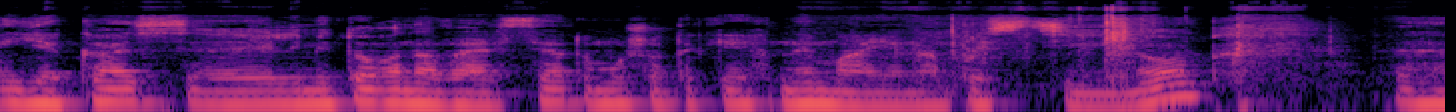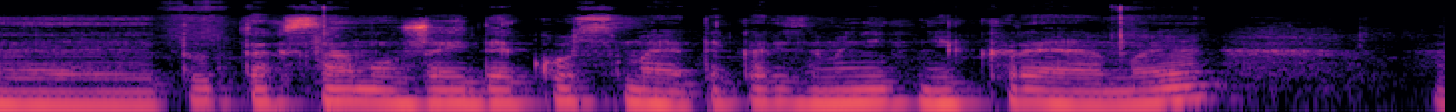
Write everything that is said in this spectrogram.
якась е, лімітована версія, тому що таких немає на постійно. Е, Тут так само вже йде косметика, різноманітні креми. Е,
